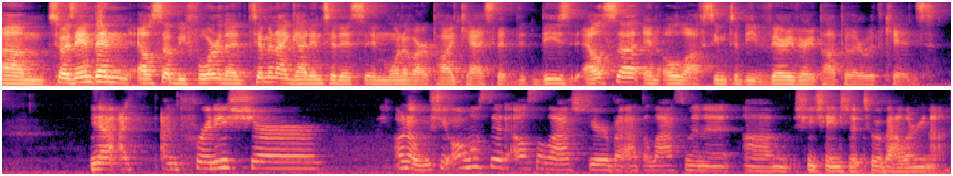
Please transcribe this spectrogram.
um, so has Anne been Elsa before that? Tim and I got into this in one of our podcasts that th- these Elsa and Olaf seem to be very very popular with kids. Yeah, I I'm pretty sure. Oh no, she almost did Elsa last year, but at the last minute, um, she changed it to a ballerina.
